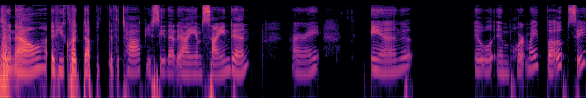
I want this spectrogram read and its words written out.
So now, if you clicked up at the top, you see that I am signed in. All right. And it will import my book. See,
